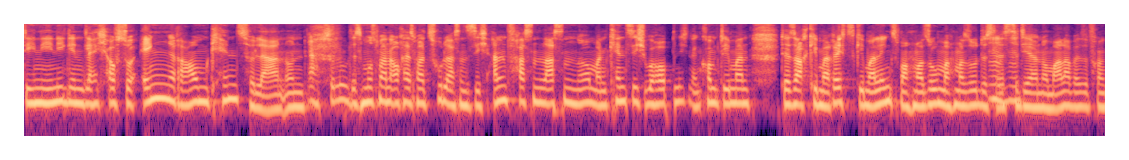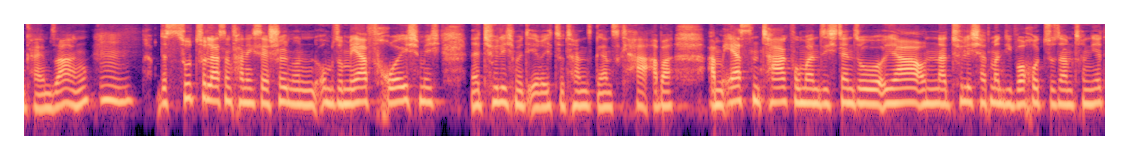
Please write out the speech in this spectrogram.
denjenigen gleich auf so engen Raum kennenzulernen. Und Absolut. das muss man auch erstmal zulassen, sich anfassen lassen. Ne? Man kennt sich überhaupt nicht. Dann kommt jemand, der sagt, geh mal rechts, geh mal links, mach mal so, mach mal so. Das lässt du dir ja normalerweise von keinem sagen. Das zuzulassen fand ich sehr schön und umso mehr freue ich mich, natürlich mit Erich zu tanzen, ganz klar. Aber am ersten Tag, wo man sich dann so, ja, und natürlich hat man die Woche zusammen trainiert,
